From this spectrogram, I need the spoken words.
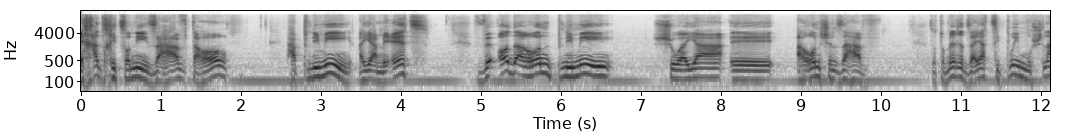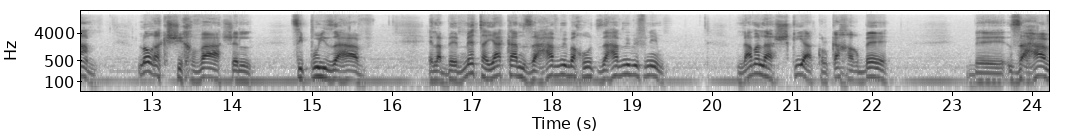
אחד חיצוני, זהב טהור, הפנימי היה מעץ, ועוד ארון פנימי שהוא היה אה, ארון של זהב. זאת אומרת, זה היה ציפוי מושלם, לא רק שכבה של ציפוי זהב, אלא באמת היה כאן זהב מבחוץ, זהב מבפנים. למה להשקיע כל כך הרבה בזהב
